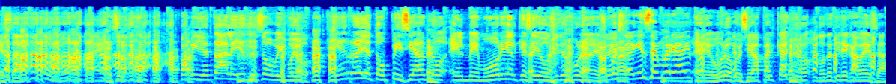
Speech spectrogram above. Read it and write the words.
Exacto. no, está- eso es lo que está- Papi, yo estaba leyendo eso mismo. Yo, ¿quién rayo está auspiciando el memorial, qué sé yo, un sitio de funeral? Eso Pues si alguien se muere ahí, pues, seguro, pues si vas para el caño, no, no te tire cabeza.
